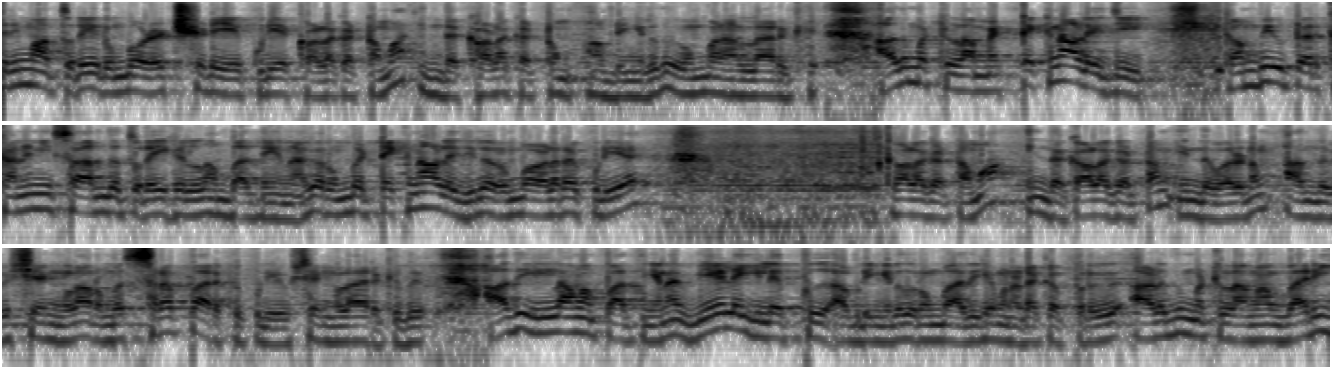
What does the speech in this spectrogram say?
சினிமா துறை ரொம்ப வளர்ச்சி அடையக்கூடிய காலகட்டமாக இந்த காலகட்டம் அப்படிங்கிறது ரொம்ப நல்லா இருக்குது அது மட்டும் இல்லாமல் டெக்னாலஜி கம்ப்யூட்டர் கணினி சார்ந்த துறைகள்லாம் பார்த்தீங்கன்னாக்கா ரொம்ப டெக்னாலஜியில் ரொம்ப வளரக்கூடிய காலகட்டமாக இந்த காலகட்டம் இந்த வருடம் அந்த விஷயங்கள்லாம் ரொம்ப சிறப்பாக இருக்கக்கூடிய விஷயங்களாக இருக்குது. அது இல்லாமல் பார்த்தீங்கன்னா வேலை இழப்பு அப்படிங்கிறது ரொம்ப அதிகமாக நடக்கப்படுது. அது மட்டும் இல்லாமல் வரி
